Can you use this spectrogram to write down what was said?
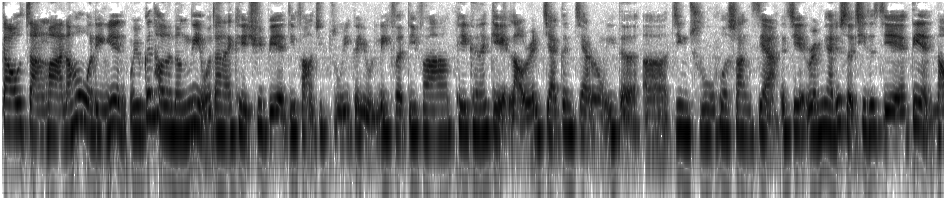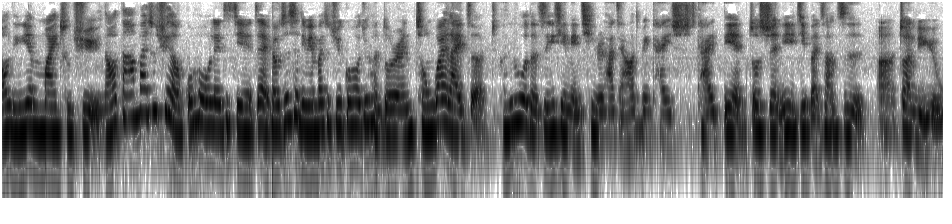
高涨嘛，然后我宁愿我有更好的能力，我当然可以去别的地方去租一个有 lift 的地方，可以可能给老人家更加容易的呃进出或上下，而且人民还就舍弃这些店，然后宁愿卖出去，然后当卖出去了过后嘞，这些在小知识里面卖出去过后，就很多人从外来者，可是或者是一些年轻人，他想要这边开开店做生意，基本上是啊赚旅游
